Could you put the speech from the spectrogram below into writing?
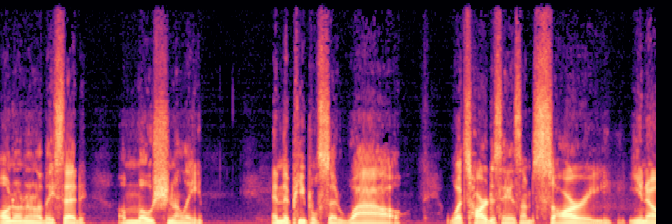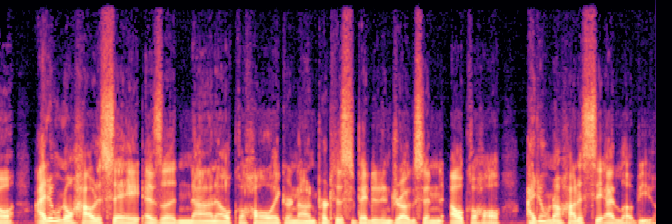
"Oh no, no, no." They said emotionally. And the people said, "Wow. What's hard to say is I'm sorry." You know, I don't know how to say as a non-alcoholic or non-participated in drugs and alcohol, I don't know how to say I love you.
